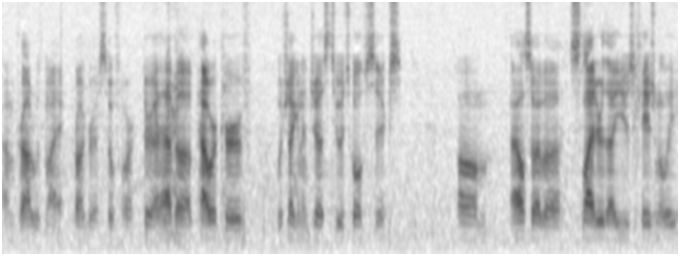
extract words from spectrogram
I'm proud with my progress so far. I have a power curve which I can adjust to a 12.6. Um, I also have a slider that I use occasionally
